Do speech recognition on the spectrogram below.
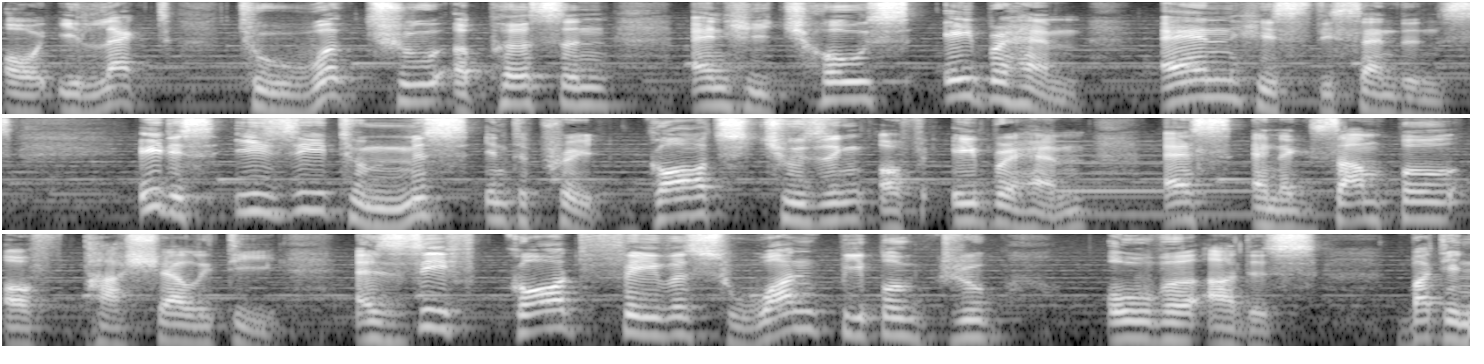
or elect to work through a person, and He chose Abraham and his descendants. It is easy to misinterpret God's choosing of Abraham as an example of partiality, as if God favors one people group over others. But in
